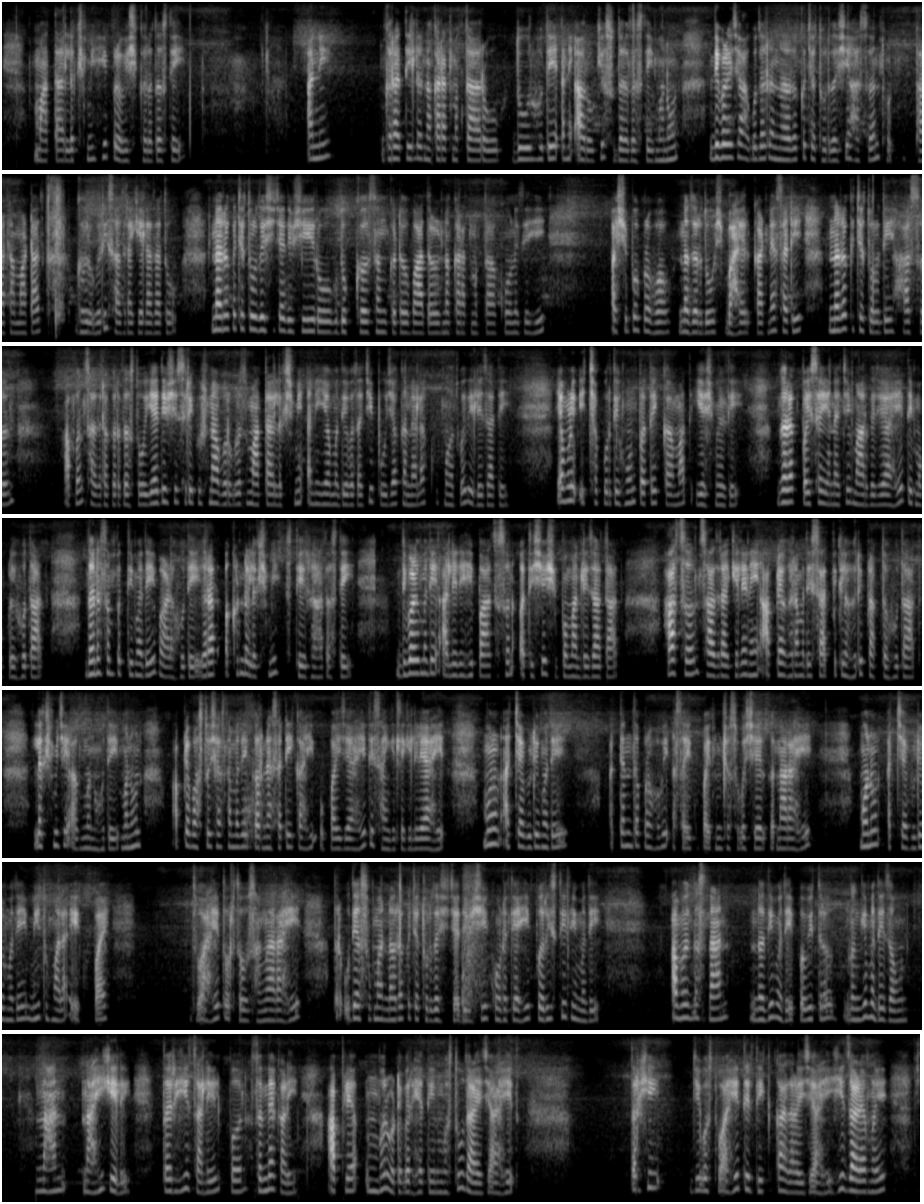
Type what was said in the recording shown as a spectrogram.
माता लक्ष्मी ही प्रवेश करत असते. आणि घरातील नकारात्मकता रोग दूर होते आणि आरोग्य सुधारत असते. म्हणून दिवाळीच्या अगोदर नरक चतुर्दशी हा सण थो थाटामाटात घरोघरी साजरा केला जातो. नरक चतुर्दशीच्या दिवशी रोग दुःख संकट वादळ नकारात्मकता कोणतेही अशुभ प्रभाव नजरदोष बाहेर काढण्यासाठी नरक चतुर्थी हा सण आपण साजरा करत असतो. या दिवशी श्रीकृष्णाबरोबरच माता लक्ष्मी आणि यमदेवताची पूजा करण्याला खूप महत्त्व दिले जाते. यामुळे इच्छापूर्ती होऊन प्रत्येक कामात यश मिळते. घरात पैसा येण्याचे मार्ग जे आहे ते मोकळे होतात. धनसंपत्तीमध्ये वाढ होते. घरात अखंड लक्ष्मी स्थिर राहत असते. दिवाळीमध्ये आलेले हे पाच सण अतिशय शुभ मानले जातात. हा सण साजरा केल्याने आपल्या घरामध्ये सात्विक लहरी प्राप्त होतात. लक्ष्मीचे आगमन होते. म्हणून आपल्या वास्तुशास्त्रामध्ये करण्यासाठी काही उपाय जे आहे ते सांगितले गेलेले आहेत. म्हणून आजच्या व्हिडिओमध्ये अत्यंत प्रभावी असा एक उपाय तुमच्यासोबत शेअर करणार आहे. म्हणून आजच्या व्हिडिओमध्ये मी तुम्हाला एक उपाय जो आहे तो तो सांगणार आहे. तर उद्या सोमवार नरक चतुर्दशीच्या दिवशी कोणत्याही परिस्थितीमध्ये अभंग स्नान नदीमध्ये पवित्र गंगेमध्ये जाऊन नाहन नाही केले तरीही चालेल पण संध्याकाळी आपल्या उंबरवटेवर ह्या तीन वस्तू जाळायच्या आहेत. तर ही जी वस्तू आहे ती ती का जाळायची आहे? ही जाळ्यामुळे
